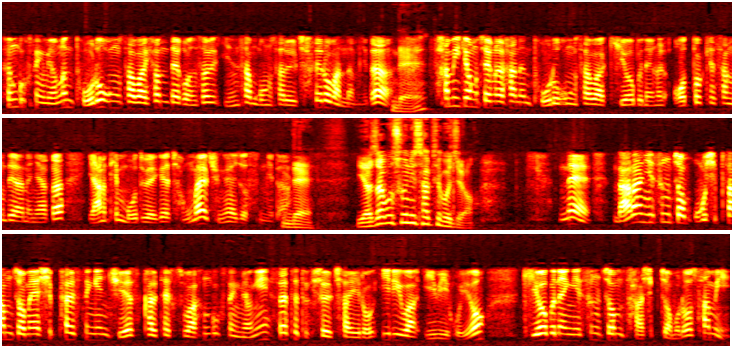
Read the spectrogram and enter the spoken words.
흥국생명은 도로공사와 현대건설, 인삼공사를 차례로 만납니다. 네. 3위 경쟁을 하는 도로공사와 기업은행을 어떻게 상대하느냐가 양팀 모두에게 정말 중요해졌습니다. 네. 여자부 순위 살펴보죠. 네, 나란히 승점 53점에 18승인 GS 칼텍스와 흥국생명이 세트 득실 차이로 1위와 2위고요. 기업은행이 승점 40점으로 3위,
